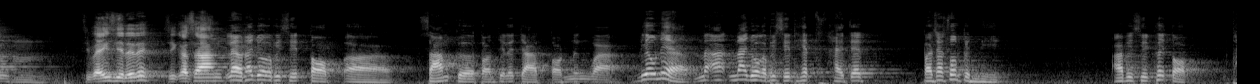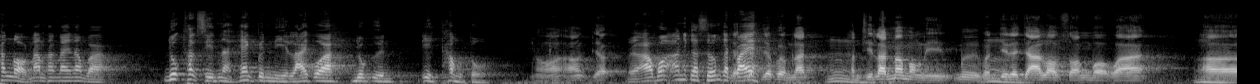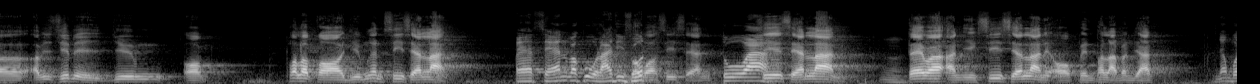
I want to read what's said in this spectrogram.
สิไปจังสิได้เด้สิกระซังๆแล้วนายกอภิสิทธิ์ตอบอ่าสามเกิดตอนเจรจาตอนหนึงว่า เดี๋ยวเนี่ยนานายกอภิสิทธิ์เฮ็ดให้แต่ประชาชนเป็นหนี้อภิสิทธิ์เคยตอบทั้งนอกนํทั้งในนํว่า ยุคทักษิณน่ะแห้งเป็นหนี้หลายกว่ายุคอื่นอีกเท่าโตอ๋อเอาเดี๋ยวเออเอาบ่อันนี้ก็เสริมกันไปจะเพิ่มรัดอืมทันทีรัดมามองนี่มือเพันเจรจารอบสองบอกว่าเอ่ออภิสิทธิ์นี่ยืมออกพลกยืมเงินสี่แสนล้าน 8แสนว่ากู้หลายที่บสุอดกว่าสี่แสนตัวว่าสี่แสนล้าน แต่ว่าอันอีกสี่แสนล้านเนี่ยออกเป็นพระราชบัญญัติยังบ่ทัน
